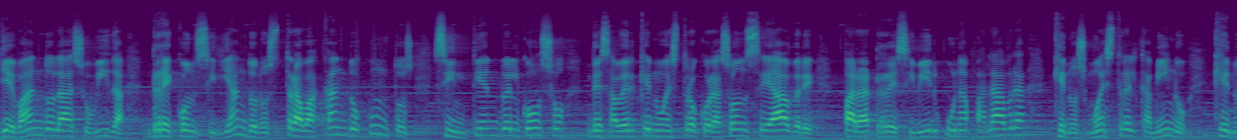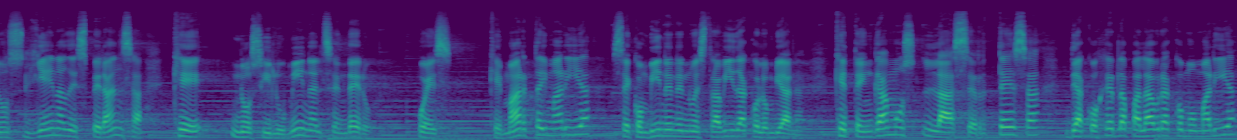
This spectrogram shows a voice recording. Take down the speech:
llevándola a su vida, reconciliándonos, trabajando juntos, sintiendo el gozo de saber que nuestro corazón se abre para recibir una palabra que nos muestra el camino, que nos llena de esperanza, que nos ilumina el sendero, pues que Marta y María se combinen en nuestra vida colombiana, que tengamos la certeza de acoger la palabra como María,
